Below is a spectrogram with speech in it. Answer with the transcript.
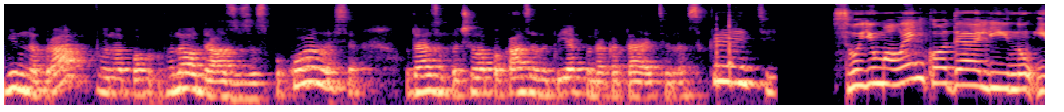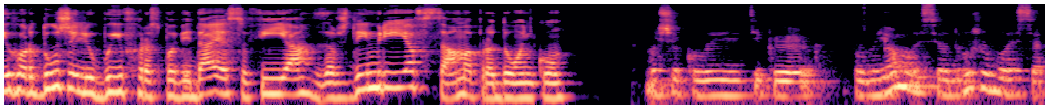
Він набрав, вона, вона одразу заспокоїлася, одразу почала показувати, як вона катається на скейті, Свою маленьку Адеаліну Ігор дуже любив, розповідає Софія. Завжди мріяв саме про доньку. Ми ще коли тільки познайомилися, одружувалися,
